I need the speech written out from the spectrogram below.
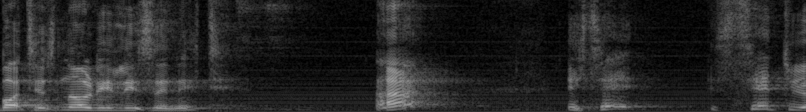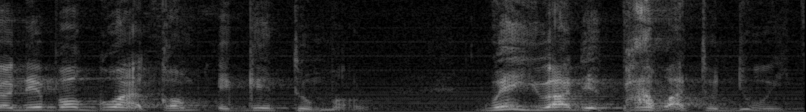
but is not releasing it. Huh? He said, say to your neighbor, go and come again tomorrow. where you have the power to do it.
